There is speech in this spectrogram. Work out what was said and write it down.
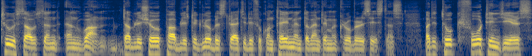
2001, WHO published a global strategy for containment of antimicrobial resistance, but it took 14 years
